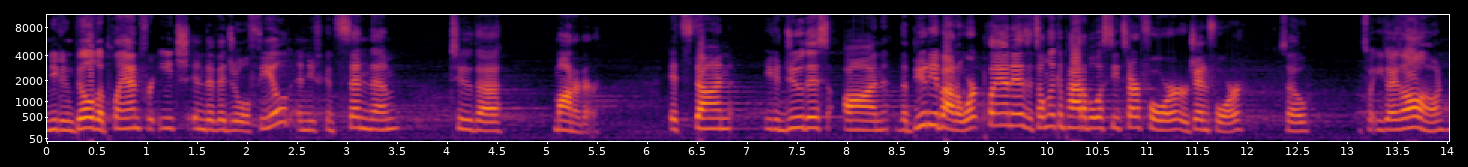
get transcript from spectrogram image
And you can build a plan for each individual field and you can send them to the monitor. It's done, you can do this on, the beauty about a work plan is it's only compatible with SeedStar 4 or Gen 4. So that's what you guys all own.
